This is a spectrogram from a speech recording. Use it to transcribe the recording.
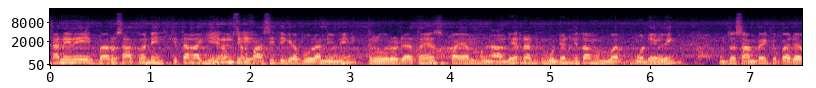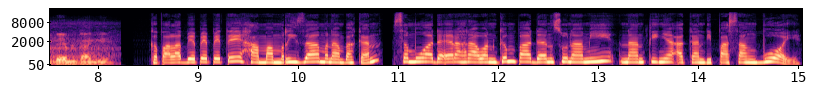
Kan ini baru satu nih, kita lagi ya, observasi tiga bulan ini, seluruh datanya supaya mengalir dan kemudian kita membuat modeling untuk sampai kepada BMKG. Kepala BPPT Hamam Riza menambahkan, semua daerah rawan gempa dan tsunami nantinya akan dipasang buoy.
